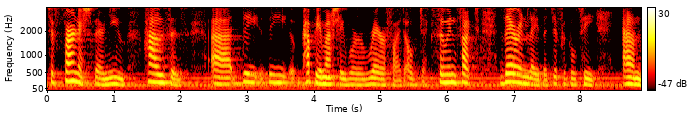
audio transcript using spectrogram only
to furnish their new houses, uh, the, the papier mâché were a rarefied object. So, in fact, therein lay the difficulty and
